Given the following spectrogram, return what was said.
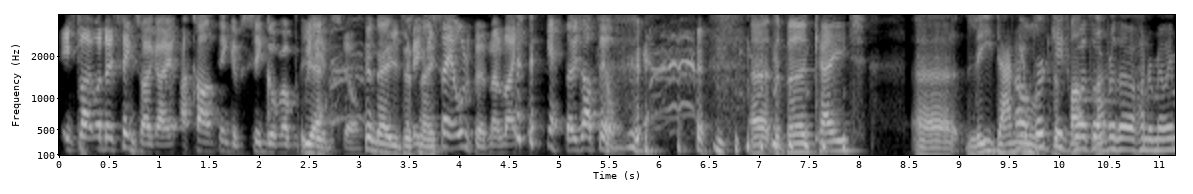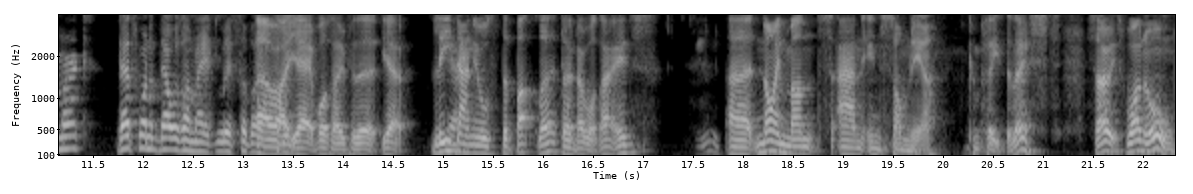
it's like one of those things where I go, I can't think of a single Robert Yeah. Williams film. no, you just know. you say all of them, I'm like, yes, those are films. Uh, the Birdcage, uh, Lee Oh, Daniels. the Birdcage was over the 100 million mark. That's one. That was on my list of like. Oh right, yeah, it was over the yeah. Lee Yeah. Daniels, the Butler. Don't know what that is. Mm. Uh, nine months and Insomnia complete the list. So it's one all.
